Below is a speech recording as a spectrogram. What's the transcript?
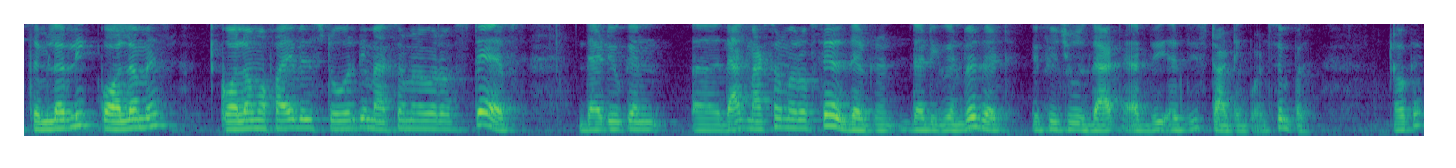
Similarly column is column of i will store the maximum number of steps that you can uh, that maximum number of cells that, that you can visit if you choose that at the as the starting point. Simple. Okay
